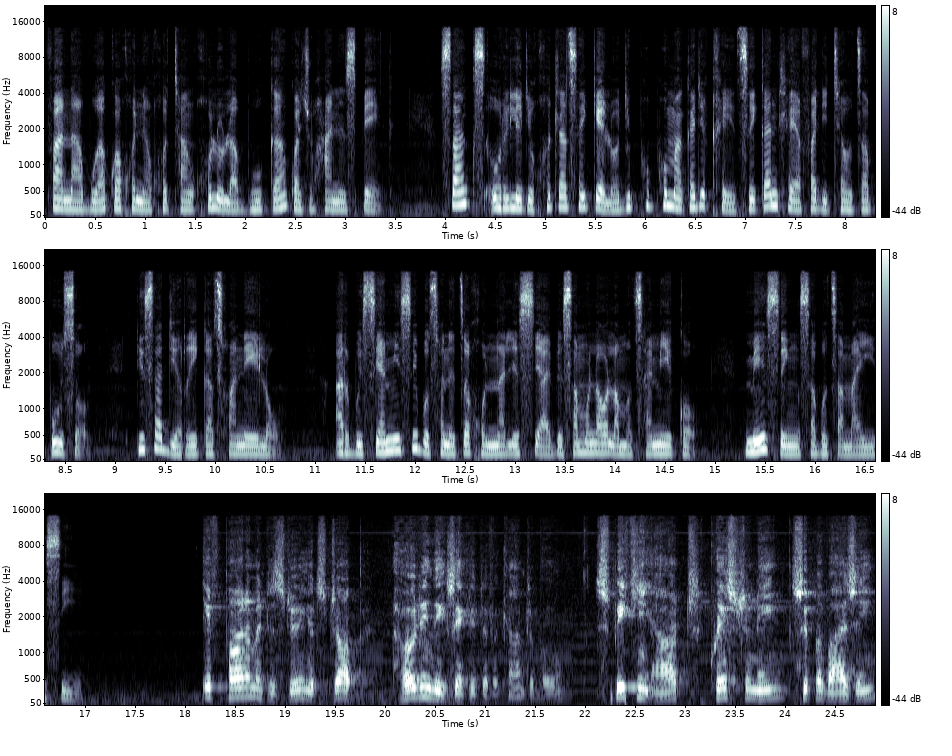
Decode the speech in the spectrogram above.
Fa a ne a bua kwa go neng go thankgolola buka kwa johannesburg. Sachs o rile dikgotlatshekelo di phophoma ka dikgetse ka ntlha ya fa ditheo tsa puso di sa dire ka tshwanelo. A re bosiamisi bo tshwanetse go nna le seabe sa molaola motshameko mme seng sa botsamaisi. If Parliament is doing its job, holding the executive accountable, speaking out, questioning, supervising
